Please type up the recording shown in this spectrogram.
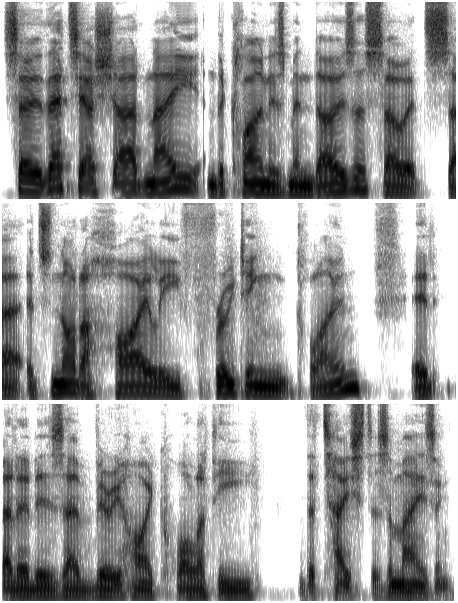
so that's our Chardonnay. The clone is Mendoza, so it's uh, it's not a highly fruiting clone, it but it is a very high quality. The taste is amazing.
